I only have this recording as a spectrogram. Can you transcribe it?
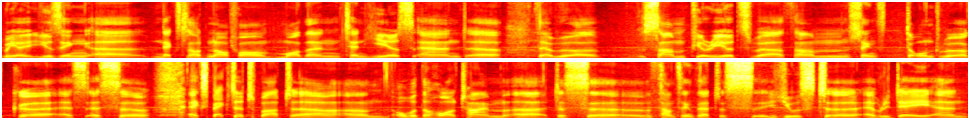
we are using uh, Nextcloud now for more than 10 years, and there were some periods where some things don't work uh, as, as uh, expected, but uh, um, over the whole time it is something that is used every day, and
